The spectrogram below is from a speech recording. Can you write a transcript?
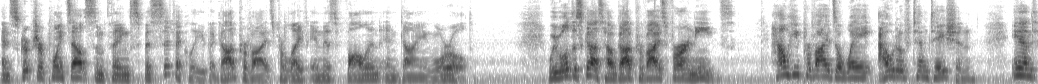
and Scripture points out some things specifically that God provides for life in this fallen and dying world. We will discuss how God provides for our needs, how He provides a way out of temptation, and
